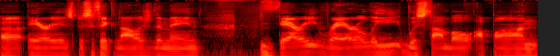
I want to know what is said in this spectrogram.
uh, area, specific knowledge domain. Very rarely we stumble upon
